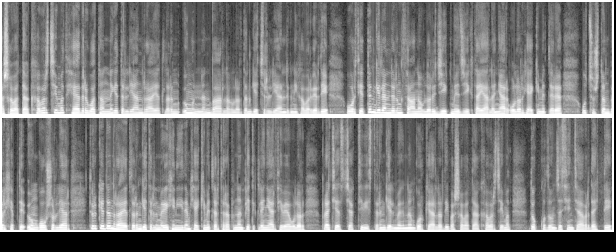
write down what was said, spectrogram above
Aşgabatdaky habarçymyz häzir watanyna getirilýän raýatlaryň öňünden barlaglardan geçirilýändigini habar berdi. Orsýetden gelenleriň sanawlary jikme-jik taýýarlanýar, olar häkimiýetlere uçuşdan bir hepde öň gowşurylýar. Türkiýeden raýatlaryň getirilmegi henizem häkimiýetler tarapyndan petiklenýär, sebäbi olar protestçi aktiwistleriň gelmeginden gorkýarlar diýip, Aşgabatdaky habarçymyz dokuzynjy sentýabrda aýtdy.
